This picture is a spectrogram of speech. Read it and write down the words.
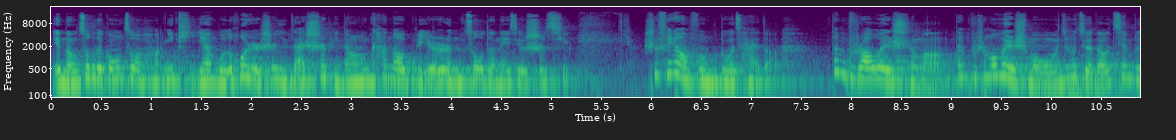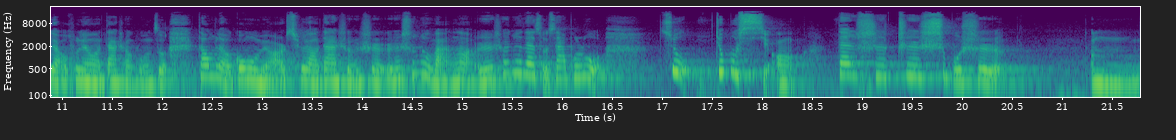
你能做的工作好，你体验过的，或者是你在视频当中看到别人做的那些事情。是非常丰富多彩的，但不知道为什么，但不知道为什么，我们就觉得进不了互联网大厂工作，当不了公务员，去不了大城市，人生就完了，人生就在走下坡路，就就不行。但是这是不是，嗯，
